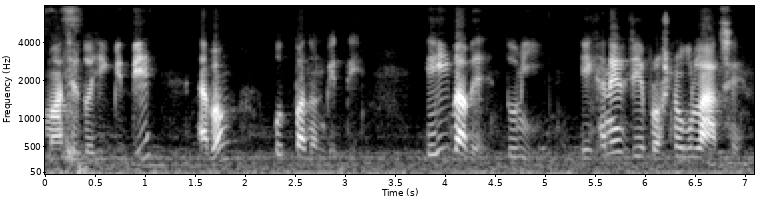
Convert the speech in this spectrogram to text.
মাছের দৈহিক বৃদ্ধি এবং উৎপাদন বৃদ্ধি। এইভাবে তুমি এখানের যে প্রশ্নগুলো আছে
